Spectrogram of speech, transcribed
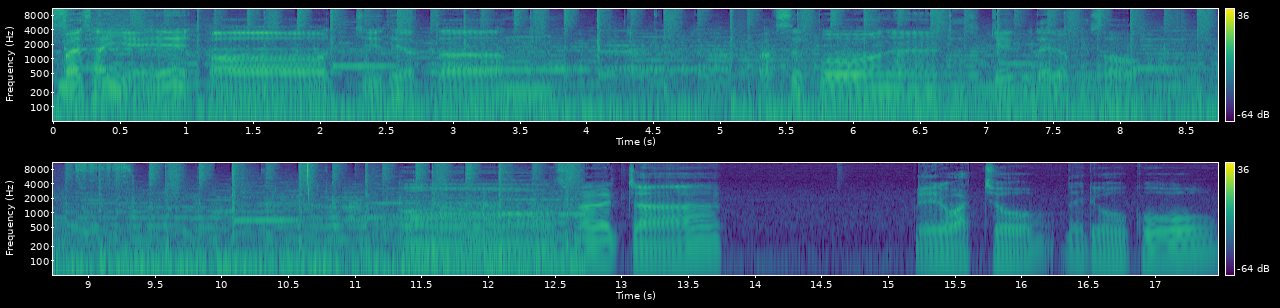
주말 사이에 어, 어찌되었던 박스권을 다시 깨고 내려가서 살짝 내려왔죠. 내려오고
